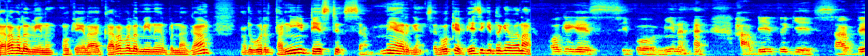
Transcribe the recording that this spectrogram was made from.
கரவலை மீன் ஓகேங்களா கரவலை மீன் அப்படின்னாக்கா அது ஒரு தனி டேஸ்ட்டு செம்மையாக இருக்கும் சரி ஓகே பேசிக்கிட்டு இருக்க வேணாம். ஓகே கேஸ் இப்போது மீனை அப்படியே தூக்கி சாப்பிட்டு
